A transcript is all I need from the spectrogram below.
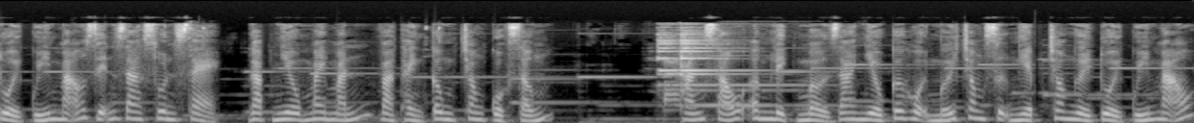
tuổi Quý Mão diễn ra suôn sẻ, gặp nhiều may mắn và thành công trong cuộc sống. Tháng 6 âm lịch mở ra nhiều cơ hội mới trong sự nghiệp cho người tuổi Quý Mão,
